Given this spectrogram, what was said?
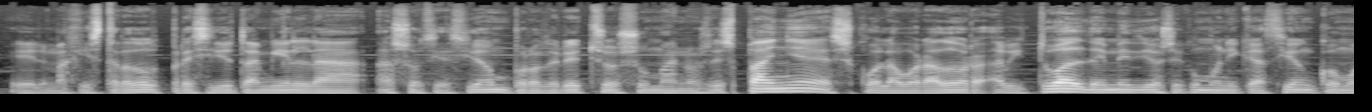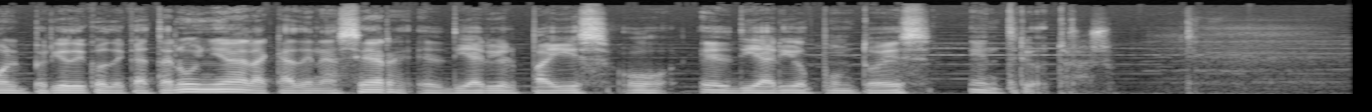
El magistrado presidió también la Asociación Pro Derechos Humanos de España, es colaborador habitual de medios de comunicación como el Periódico de Cataluña, la cadena SER, el diario El País o el diario.es, entre otros.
